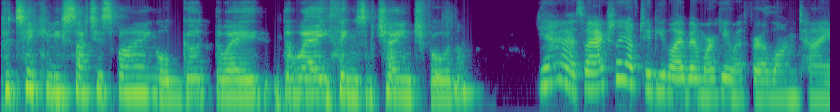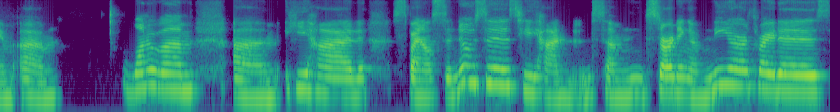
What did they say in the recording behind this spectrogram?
particularly satisfying or good the way the way things have changed for them? Yeah, so I actually have two people I've been working with for a long time. Um, one of them um, he had spinal stenosis he had some starting of knee arthritis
